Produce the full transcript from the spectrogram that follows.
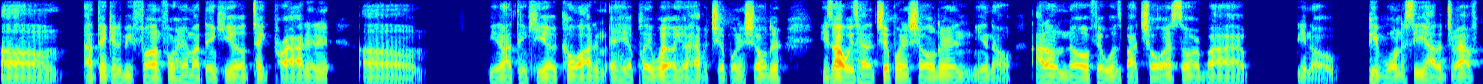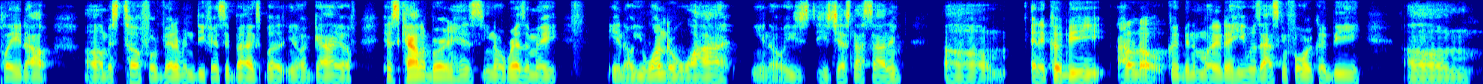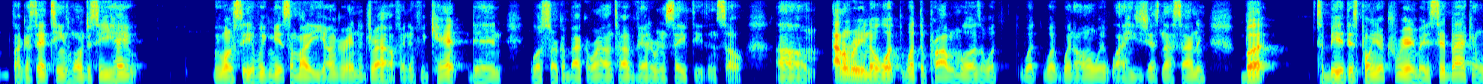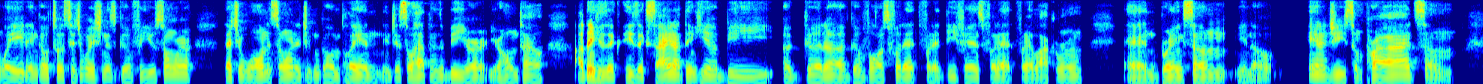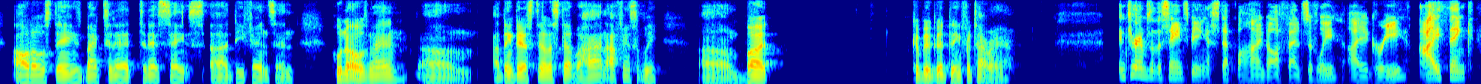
Um, I think it'll be fun for him. I think he'll take pride in it. Um, you know, I think he'll go out and, and, he'll play well. He'll have a chip on his shoulder. He's always had a chip on his shoulder, and you know, I don't know if it was by choice or by, you know, people want to see how the draft played out. Um, it's tough for veteran defensive backs, but you know, a guy of his caliber and his, you know, resume, you know, you wonder why, you know, he's he's just not signing. Um, and it could be, I don't know, could have been the money that he was asking for. It could be um, like I said, teams want to see, hey, we want to see if we can get somebody younger in the draft. And if we can't, then we'll circle back around to our veteran safeties. And so um, I don't really know what what the problem was or what what what went on with why he's just not signing. But to be at this point in your career and be to sit back and wait and go to a situation that's good for you somewhere that you're wanted, somewhere that you can go and play, and it just so happens to be your your hometown. I think he's he's excited. I think he'll be a good uh good voice for that for that defense for that for that locker room, and bring some you know energy, some pride, some all those things back to that to that Saints uh, defense. And who knows, man? Um, I think they're still a step behind offensively, um, but could be a good thing for Tyrann. In terms of the Saints being a step behind offensively, I agree. I think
